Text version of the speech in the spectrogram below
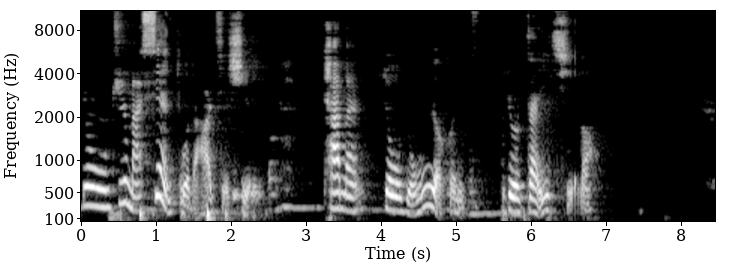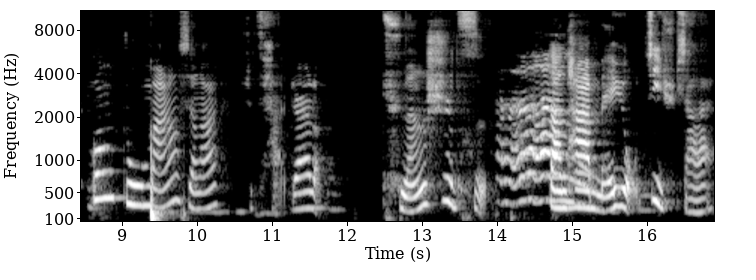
用芝麻线做的，而且是他们就永远和你就在一起了。”公主马上醒来去采摘了，全是刺，但她没有继续下来，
